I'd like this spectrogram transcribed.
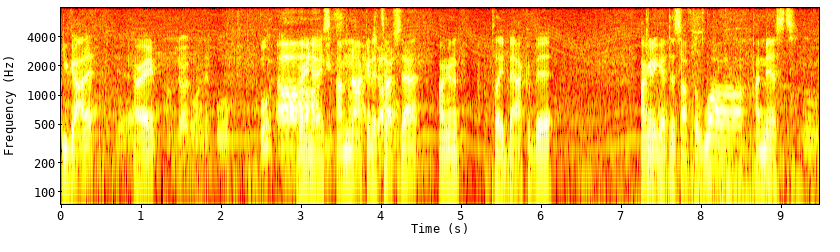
You got it? Yeah. All right. I'm juggling it, fool. fool. Oh, Very nice. I'm not gonna juggle. touch that. I'm gonna play back a bit. I'm gonna get this off the wall. I missed. Ooh,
